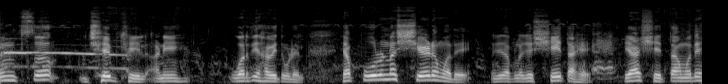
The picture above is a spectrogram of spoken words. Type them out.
उंच झेप घेईल आणि वरती हवेत उडेल. या पूर्ण शेडमध्ये म्हणजे आपलं जे शेत आहे या शेतामध्ये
